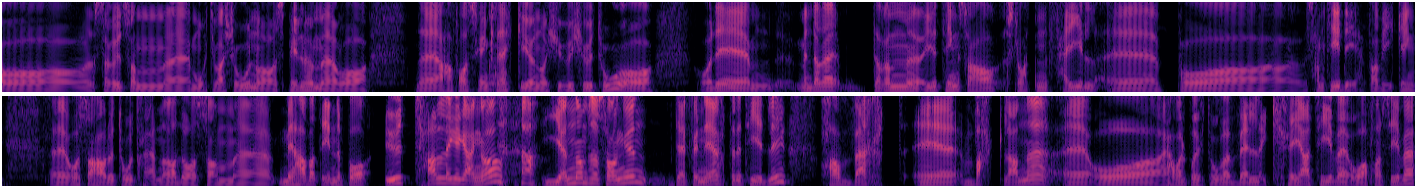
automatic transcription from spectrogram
og ser ut som eh, motivasjon og spillhumør. og eh, har fått seg en knekk gjennom 2022. og, og det, men det er, er mye ting som har slått en feil eh, på samtidig for Viking. Eh, og så har du to trenere da som eh, vi har vært inne på utallige ganger gjennom sesongen. Definerte det tidlig. Har vært eh, vaklende eh, og jeg har vel brukt ordet vel kreative og offensive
